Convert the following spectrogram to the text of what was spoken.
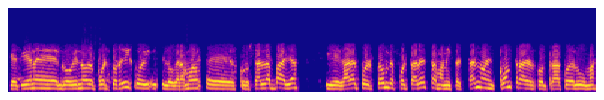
que tiene el gobierno de Puerto Rico y, logramos eh, cruzar las vallas y llegar al portón de Fortaleza a manifestarnos en contra del contrato de Luma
